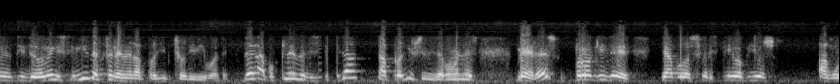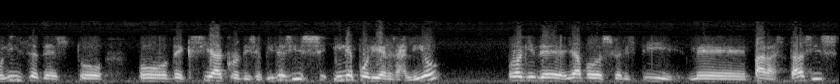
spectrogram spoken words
ε, τη δεδομένη στιγμή δεν φαίνεται να προκύψει οτιδήποτε. Δεν αποκλείεται φυσικά να προκύψει τις επόμενες μέρες. Πρόκειται για ποδοσφαιριστή ο οποίος αγωνίζεται στο ο δεξί άκρο της επίθεσης. Είναι πολυεργαλείο. Πρόκειται για ποδοσφαιριστή με παραστάσεις,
